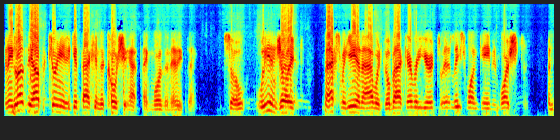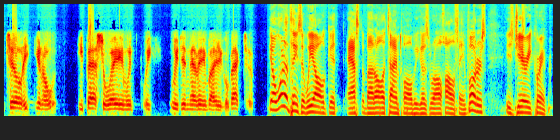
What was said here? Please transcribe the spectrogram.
And he loved the opportunity to get back into coaching, I think, more than anything. So we enjoyed Max McGee and I would go back every year to at least one game in Washington until he, you know, he passed away and we we we didn't have anybody to go back to. You know, one of the things that we all get asked about all the time, Paul, because we're all Hall of Fame voters, is Jerry Kramer.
